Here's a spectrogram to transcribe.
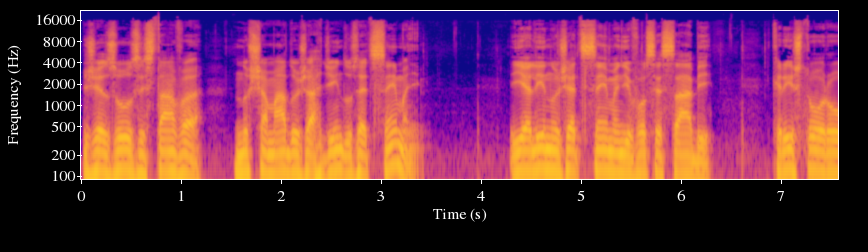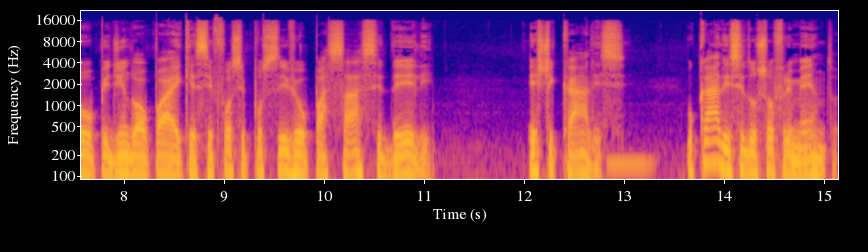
Jesus estava no chamado Jardim do Getsemane. E ali no Getsemane, você sabe, Cristo orou pedindo ao Pai que, se fosse possível, passasse dele este cálice, o cálice do sofrimento.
